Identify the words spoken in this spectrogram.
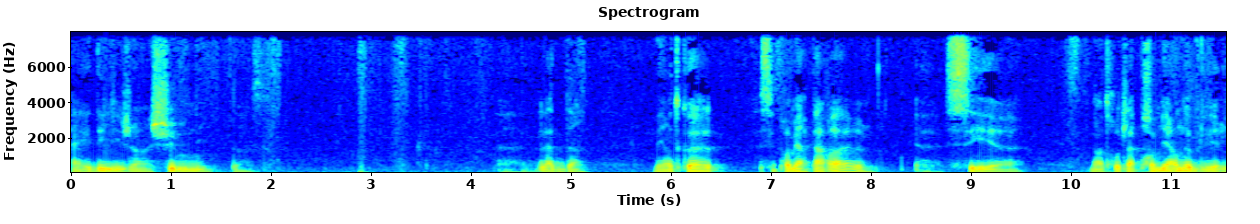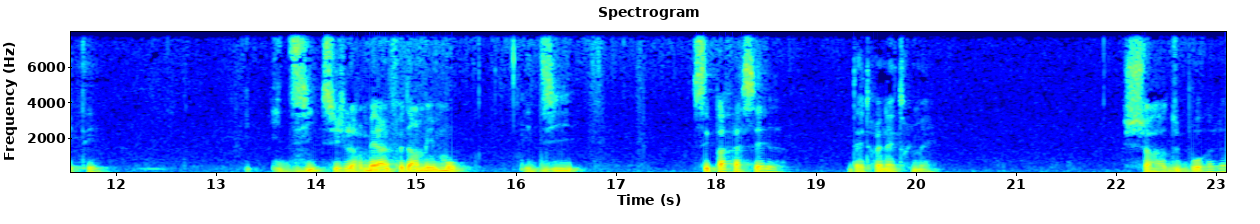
à, aider les gens à cheminer euh, là-dedans. Mais en tout cas, ces premières paroles, euh, c'est, euh, entre autres, la première noble vérité. Il dit, si je le remets un peu dans mes mots, il dit, c'est pas facile d'être un être humain. Je sors du bois, là,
